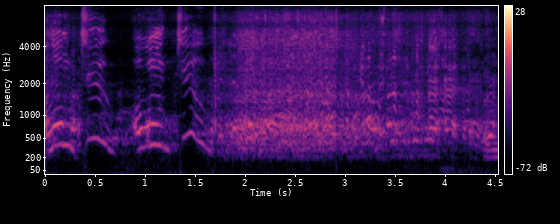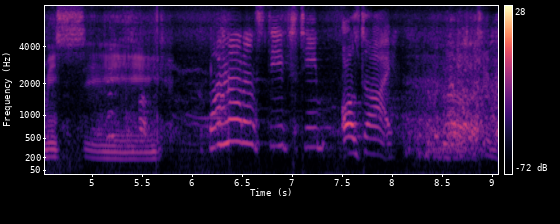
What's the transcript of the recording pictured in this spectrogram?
I want two! I want two! Let me see, If I'm not on Steve's team, I'll die. Timmy.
